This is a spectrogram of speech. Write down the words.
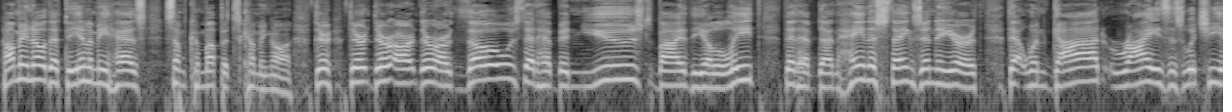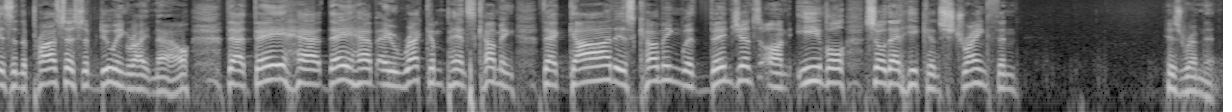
How many know that the enemy has some comeuppance coming on? There, there, there, are, there are those that have been used by the elite that have done heinous things in the earth that when God rises, which he is in the process of doing right now, that they have, they have a recompense coming, that God is coming with vengeance on evil so that he can strengthen his remnant.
